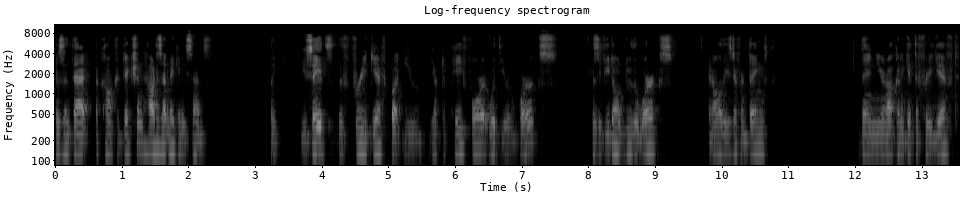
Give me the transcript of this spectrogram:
Isn't that a contradiction? How does that make any sense? Like, you say it's the free gift, but you, you have to pay for it with your works? Because if you don't do the works and all these different things, then you're not going to get the free gift.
